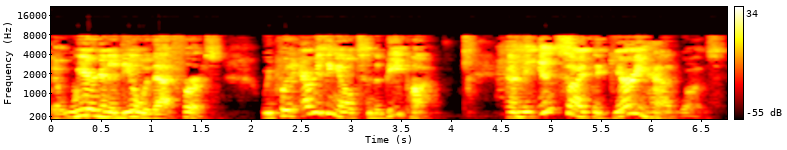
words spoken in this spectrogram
that we are going to deal with that first. We put everything else in the B pile. And the insight that Gary had was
